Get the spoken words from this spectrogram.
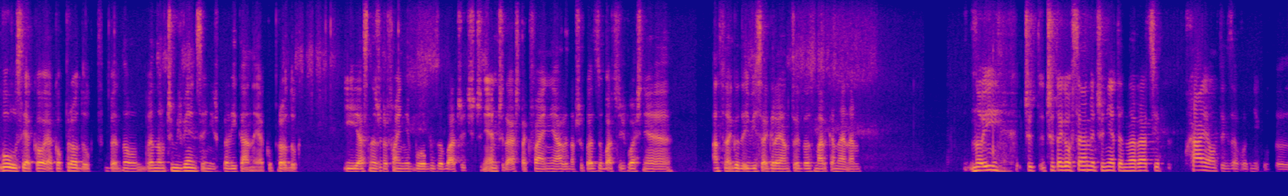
Bulls jako, jako produkt będą, będą czymś więcej niż Pelikany jako produkt i jasne, że fajnie byłoby zobaczyć, czy nie wiem, czy aż tak fajnie, ale na przykład zobaczyć właśnie Antonego Davisa grającego z Markanenem. No i czy, czy tego chcemy, czy nie, te narracje pchają tych zawodników do,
